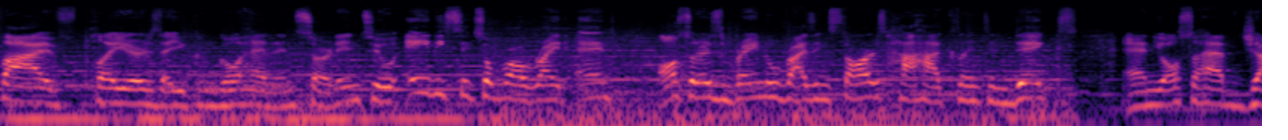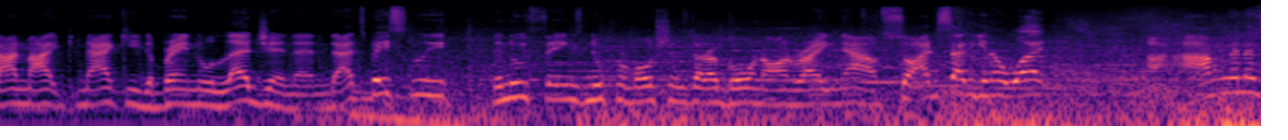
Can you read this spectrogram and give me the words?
five players that you can go ahead and insert into. 86 overall right end. Also, there's a brand new Rising Stars, Ha Ha Clinton-Dix. And you also have John Mackey, the brand new legend. And that's basically the new things, new promotions that are going on right now. So I decided, you know what? I am to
